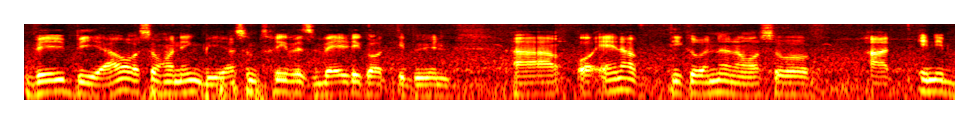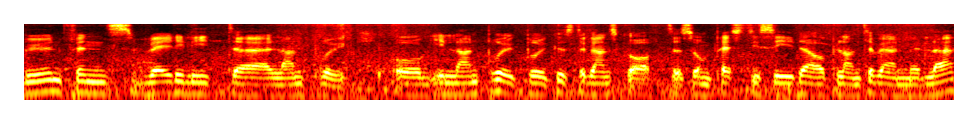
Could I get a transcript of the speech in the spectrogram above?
villbier, også honningbier, som trives veldig godt i byen. Uh, og en av de grunnene også at inne i byen finnes veldig lite landbruk. Og i landbruk brukes det ganske ofte som pesticider og plantevernmidler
